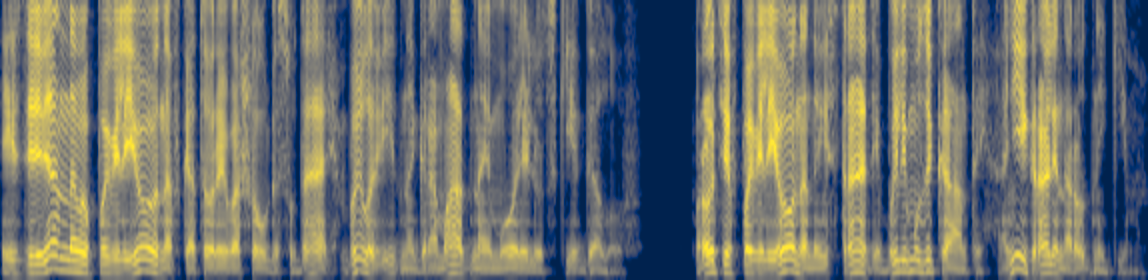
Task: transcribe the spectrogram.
Из деревянного павильона, в который вошел государь, было видно громадное море людских голов. Против павильона на эстраде были музыканты, они играли народный гимн.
